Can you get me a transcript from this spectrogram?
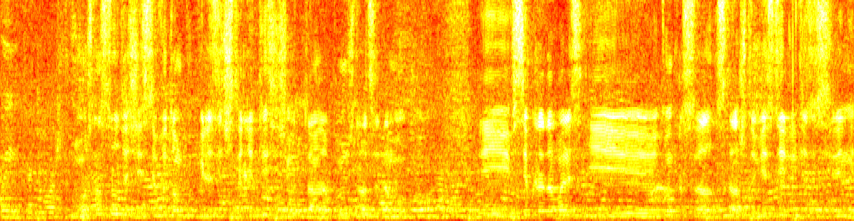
вы им предложите. Можно соточь, если вы дом купили за 4 тысячи, вот там, помнишь, 20 домов было? И все продавались, и конкурс сказал, что везде люди заселены,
